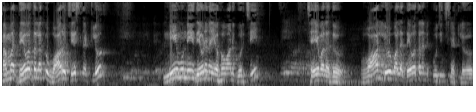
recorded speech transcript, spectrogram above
తమ దేవతలకు వారు చేసినట్లు నీవు నీ దేవుడైన యహోవాను గూర్చి చేయవలదు. వాళ్ళు వాళ్ళ దేవతలని పూజించినట్లు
